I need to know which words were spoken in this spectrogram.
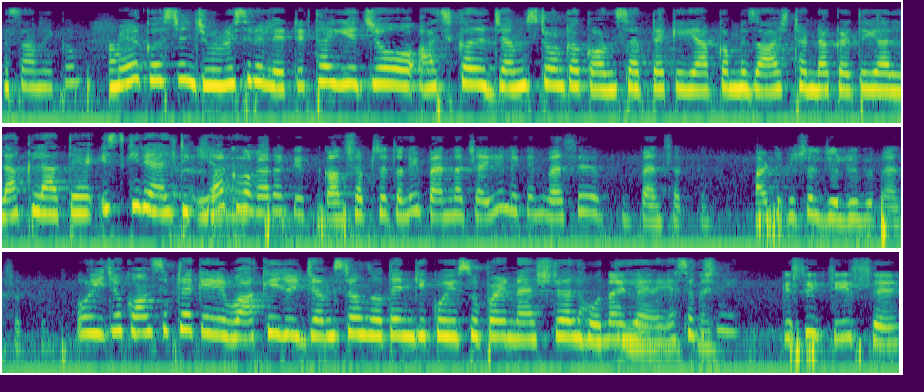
السلام علیکم۔ میرا کوشچن جیولری سے ریلیٹڈ تھا یہ جو آج کل جیم اسٹون کا کانسیپٹ ہے کہ یہ آپ کا مزاج ٹھنڈا کرتے یا لک لاتے ہیں اس کی ریالٹی کیا لک وغیرہ کے کانسیپٹ سے تو نہیں پہننا چاہیے لیکن ویسے پہن سکتے ہیں۔ آرٹیفیشل جیولری بھی پہن سکتے ہیں۔ اور یہ جو کانسیپٹ ہے کہ واقعی جو جیم اسٹون ہوتے ہیں ان کی کوئی سپر نیچرل ہوتی ہے ایسا کچھ نہیں؟ کسی چیز سے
